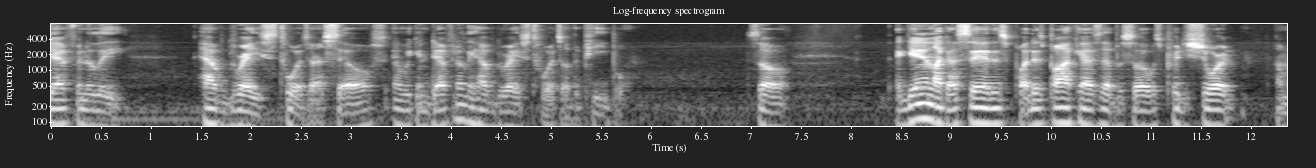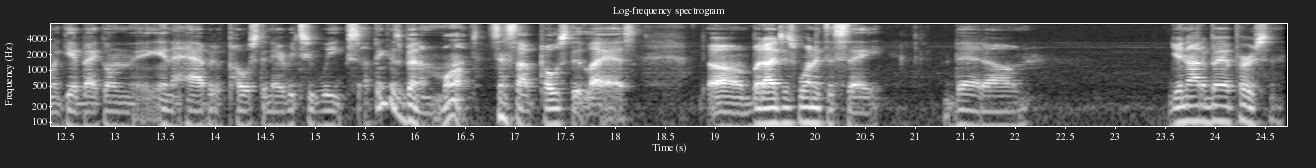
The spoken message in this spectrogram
definitely have grace towards ourselves, and we can definitely have grace towards other people. So, again, like I said, this this podcast episode was pretty short. I'm gonna get back on the, in the habit of posting every two weeks. I think it's been a month since I posted last, um, but I just wanted to say that um, you're not a bad person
